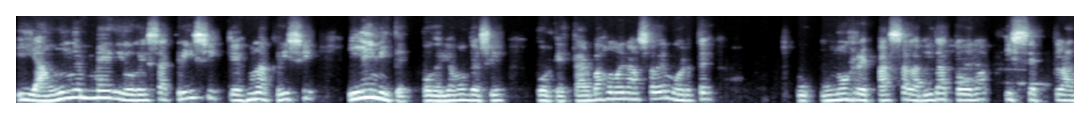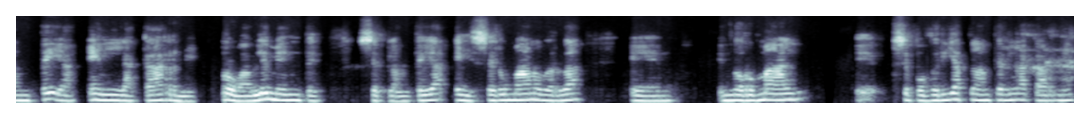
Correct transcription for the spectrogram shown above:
Y aún en medio de esa crisis, que es una crisis límite, podríamos decir, porque estar bajo amenaza de muerte, uno repasa la vida toda y se plantea en la carne, probablemente se plantea el ser humano, ¿verdad? Eh, normal, eh, se podría plantear en la carne,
